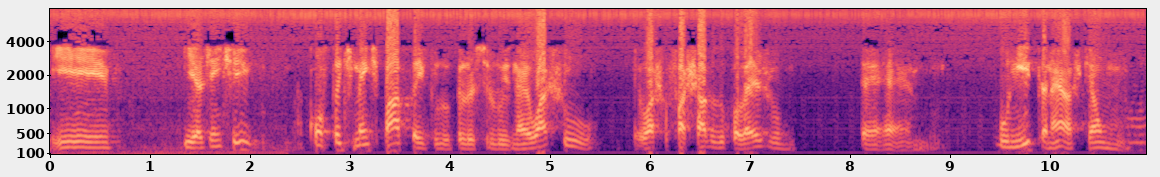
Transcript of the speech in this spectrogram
E, e a gente constantemente passa aí pelo, pelo Ercílio Luiz, né? Eu acho, eu acho a fachada do colégio é, bonita, né? Acho que é um...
